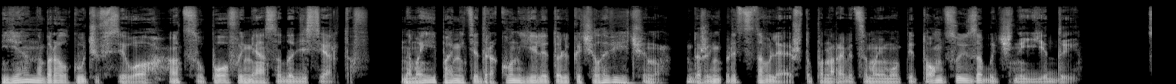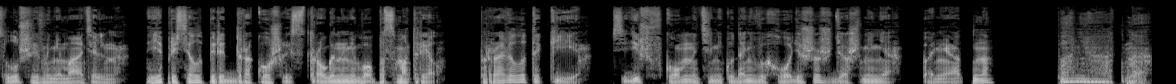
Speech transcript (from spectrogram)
Я набрал кучу всего, от супов и мяса до десертов. На моей памяти дракон ели только человечину, даже не представляю, что понравится моему питомцу из обычной еды. Слушай внимательно. Я присел перед дракошей и строго на него посмотрел. Правила такие. Сидишь в комнате, никуда не выходишь и ждешь меня. Понятно? Понятно.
